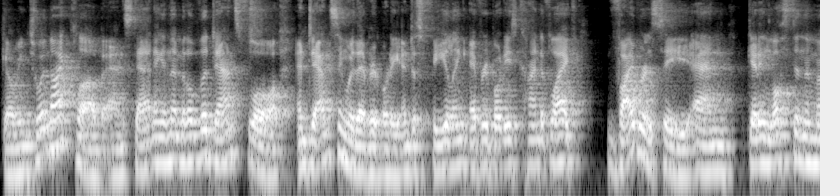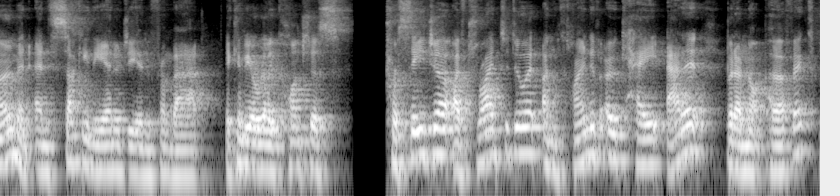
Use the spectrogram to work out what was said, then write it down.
going to a nightclub and standing in the middle of the dance floor and dancing with everybody and just feeling everybody's kind of like vibrancy and getting lost in the moment and sucking the energy in from that it can be a really conscious procedure. I've tried to do it. I'm kind of okay at it, but I'm not perfect.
